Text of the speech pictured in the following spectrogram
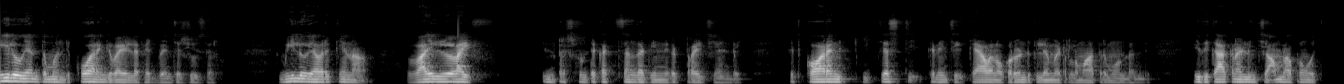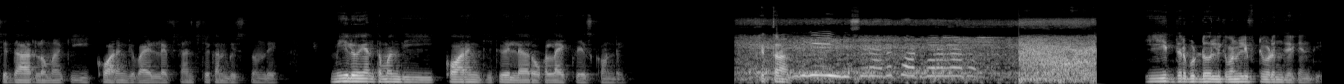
మీలో ఎంతమంది కోరంగి వైల్డ్ లైఫ్ అడ్వెంచర్ చూశారు? మీలో ఎవరికైనా వైల్డ్ లైఫ్ ఇంట్రెస్ట్ ఉంటే ఖచ్చితంగా దీన్ని ఇక్కడ ట్రై చేయండి. ఇది కోరంగికి జస్ట్ ఇక్కడ నుంచి కేవలం ఒక రెండు కిలోమీటర్లు మాత్రమే ఉంటుంది ఇది కాకినాడ నుంచి అమలాపురం వచ్చే దారిలో మనకి ఈ కోరంగి వైల్డ్ లైఫ్ సాంచురీ కనిపిస్తుంది. మీలో ఎంతమంది ఈ కోరంగికి వెళ్ళారో ఒక లైక్ వేసుకోండి. ఈ ఇద్దరు బుడ్డోళ్ళకి మనం లిఫ్ట్ ఇవ్వడం జరిగింది.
